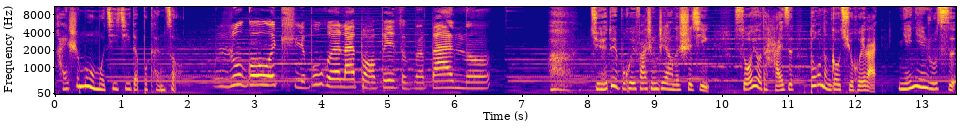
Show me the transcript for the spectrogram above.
还是磨磨唧唧的不肯走。如果我取不回来宝贝怎么办呢？啊，绝对不会发生这样的事情，所有的孩子都能够取回来，年年如此。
